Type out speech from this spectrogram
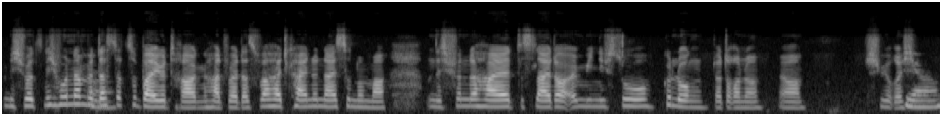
mich würde es nicht wundern, wenn ja. das dazu beigetragen hat, weil das war halt keine nice Nummer. Und ich finde halt, das leider irgendwie nicht so gelungen da drinne, ja schwierig. Ja,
